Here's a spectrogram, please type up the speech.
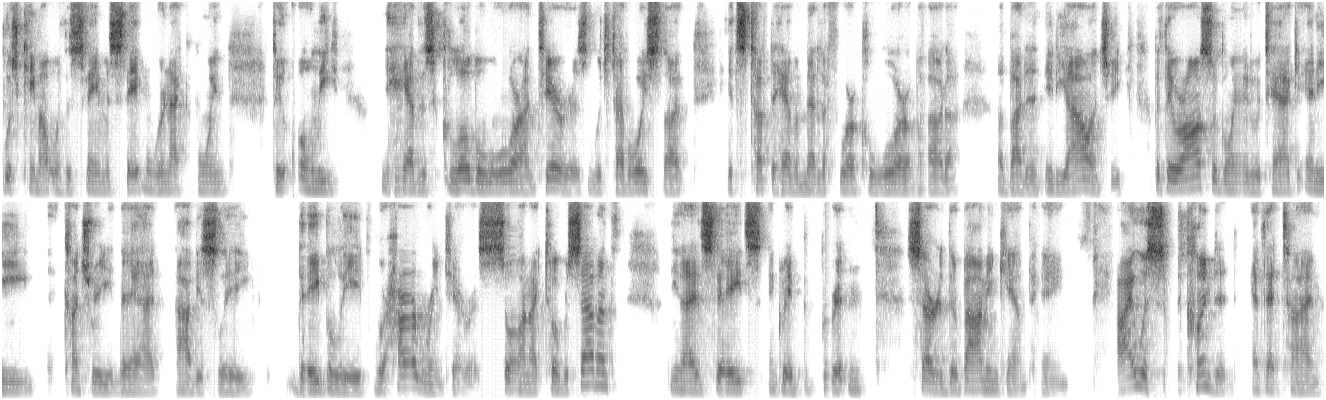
Bush came out with this famous statement we're not going to only have this global war on terrorism, which I've always thought it's tough to have a metaphorical war about a about an ideology, but they were also going to attack any country that obviously they believed were harboring terrorists. So on October 7th, the United States and Great Britain started their bombing campaign. I was seconded at that time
